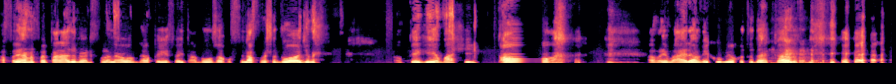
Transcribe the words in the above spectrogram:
Eu falei, ah, não foi parado não. Ele falou, não. Daí eu peguei e falei, tá bom, só eu fui na força do ódio, né? Eu peguei, eu baixei, toma. Eu falei, vai, não, vem comigo que eu tô dancando.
